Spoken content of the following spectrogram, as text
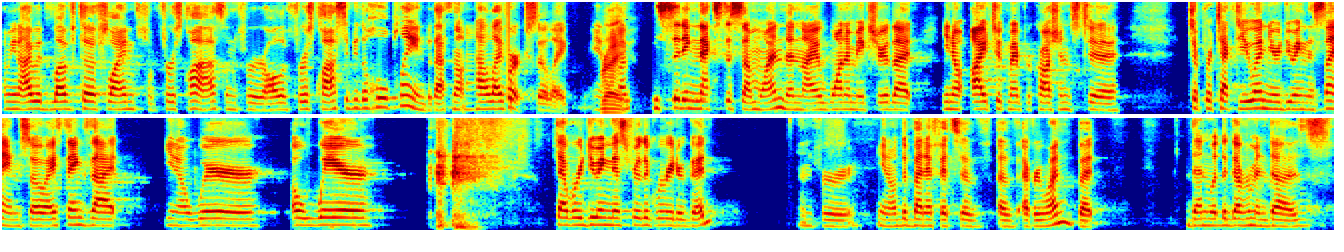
I mean, I would love to fly in first class and for all of first class to be the whole plane, but that's not how life works. So, like, you know, right. if I'm sitting next to someone, then I want to make sure that you know I took my precautions to to protect you, and you're doing the same. So, I think that you know we're aware that we're doing this for the greater good and for you know the benefits of of everyone but then what the government does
